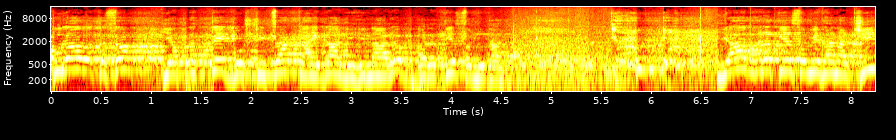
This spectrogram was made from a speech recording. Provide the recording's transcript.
पुरावं कसं या प्रत्येक प्रत्येक गोष्टीचा कायदा लिहिणार भारतीय संविधान. या भारतीय संविधानाची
